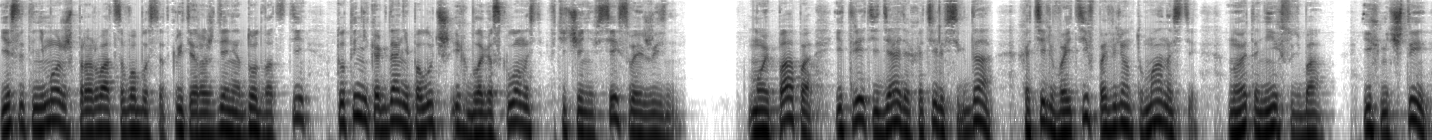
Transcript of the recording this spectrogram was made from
Если ты не можешь прорваться в область открытия рождения до 20, то ты никогда не получишь их благосклонность в течение всей своей жизни. Мой папа и третий дядя хотели всегда, хотели войти в павильон туманности, но это не их судьба. Их мечты,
